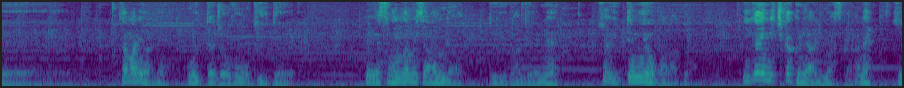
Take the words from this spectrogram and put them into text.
えーたまにはね、こういった情報を聞いて、えーそんな店あんだっていう感じでね、それ行ってみようかなと。意外に近くにありますからね、調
